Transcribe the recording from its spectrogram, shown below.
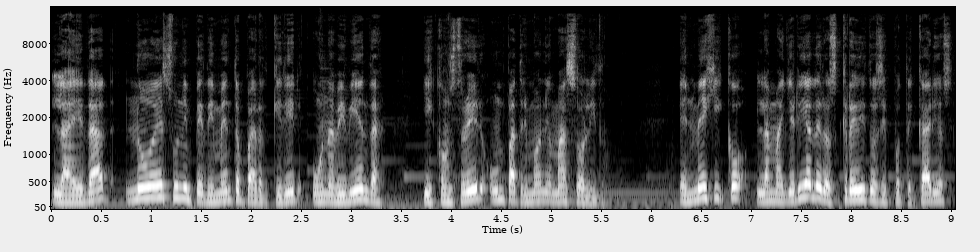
La edad no es un impedimento para adquirir una vivienda, y construir un patrimonio más sólido. En México, la mayoría de los créditos hipotecarios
